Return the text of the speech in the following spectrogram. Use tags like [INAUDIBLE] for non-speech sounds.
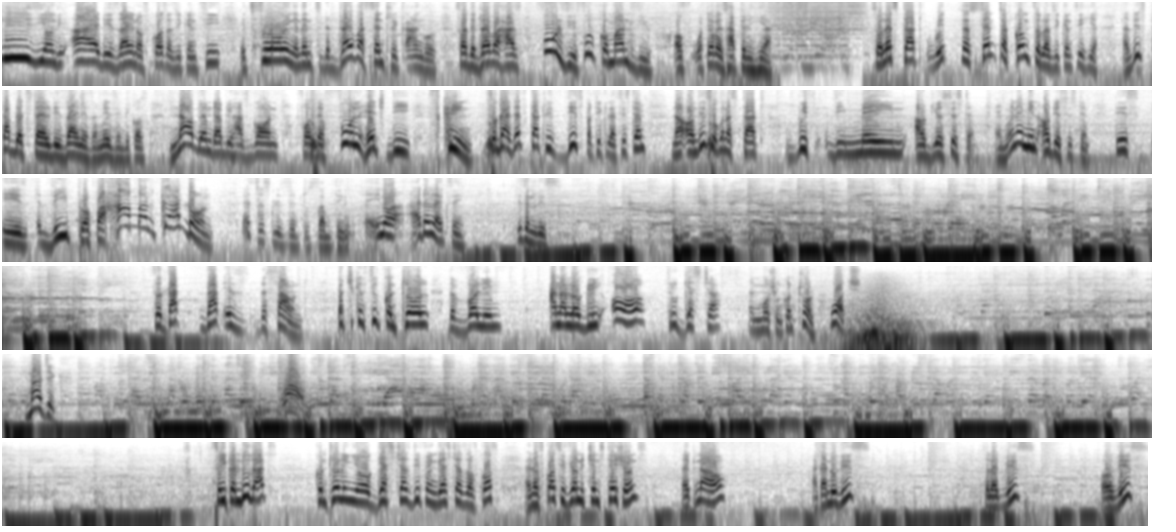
easy on the eye design, of course, as you can see, it's flowing and then it's the driver centric angle. So the driver has full view, full command view of whatever is happening here. So let's start with the center console as you can see here. Now this tablet style design is amazing because now BMW has gone for the full HD screen. So guys, let's start with this particular system. Now on this we're going to start with the main audio system. And when I mean audio system, this is the proper Harman Kardon. Let's just listen to something. You know, I don't like saying. Listen to this. So that that is the sound, but you can still control the volume analogically or through gesture and motion control. Watch. Magic. Wow. So you can do that, controlling your gestures, different gestures, of course. And of course, if you want to change stations, like now, I can do this. So like this, or this,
